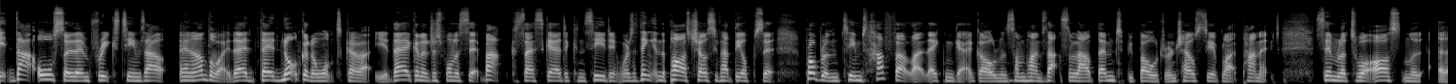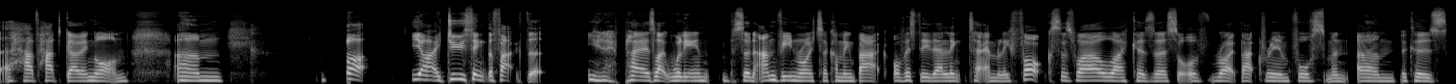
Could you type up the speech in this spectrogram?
it, that also then freaks teams out in another way. They're they're not going to want to go at you. They're going to just want to sit back because they're scared of conceding. Whereas I think in the past Chelsea have had the opposite problem. Teams have felt like they can get a goal, and sometimes that's allowed them to be bolder. And Chelsea have like panicked, similar to what Arsenal uh, have had going on. Um, but yeah, I do think the fact that you know, players like Williamson and Wienroither coming back. Obviously, they're linked to Emily Fox as well, like as a sort of right back reinforcement, um, because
